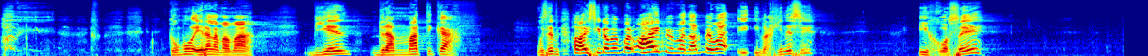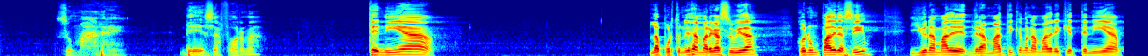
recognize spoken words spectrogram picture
¿Cómo era la mamá? Bien dramática. Usted, ay, si no me muero, ay, me va a dar, me va. imagínese. Y José, su madre, de esa forma, tenía la oportunidad de amargar su vida con un padre así y una madre dramática, una madre que tenía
